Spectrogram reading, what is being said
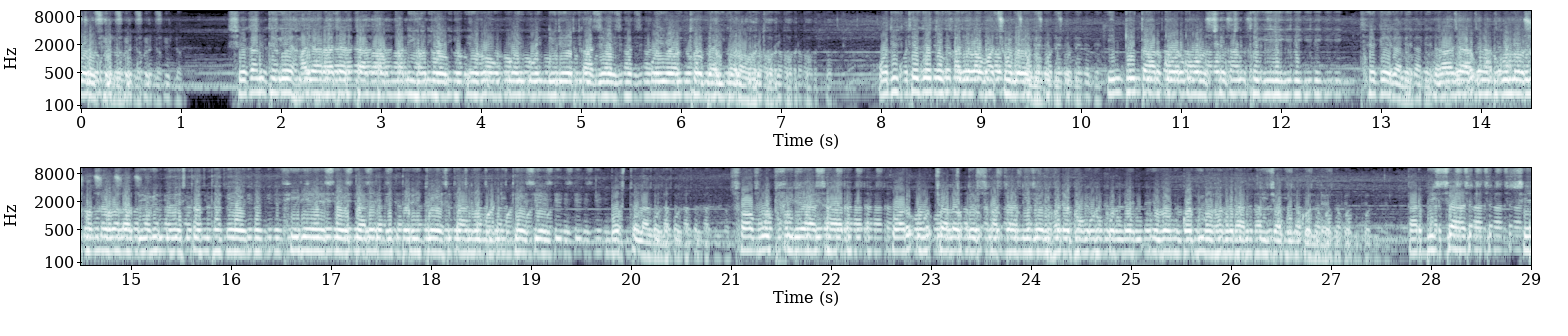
করেছিল। সেখান থেকে হাজার হাজার টাকা আমদানি হতো এবং ওই মন্দিরের কাজে ওই অর্থ ব্যয় করা হতো। ওদিক থেকে তো খাজা বাবা চলে এলেন কিন্তু তার কর্ম সেখান থেকে থেকে গেল। রাজার উটগুলো সন্ধ্যাবেলা বিভিন্ন স্থান থেকে ফিরে এসে তাদের নির্ধারিত স্থানে মাটিতে এসে বসতে লাগল। সব উট ফিরে আসার পর উট চালকদের সর্দার নিজের ঘরে ভ্রমণ করলেন এবং গভীরভাবে রাত্রি যাপন করলেন। তার বিশ্বাস, সে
